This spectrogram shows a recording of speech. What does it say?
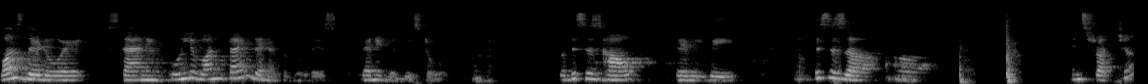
Once they do it, scanning only one time they have to do this, then it will be stored. So this is how they will be. This is a, a Instructure.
